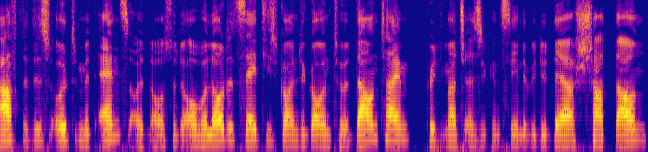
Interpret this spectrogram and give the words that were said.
After this ultimate ends, and also the overloaded state, he's going to go into a downtime, pretty much as you can see in the video there, shut down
